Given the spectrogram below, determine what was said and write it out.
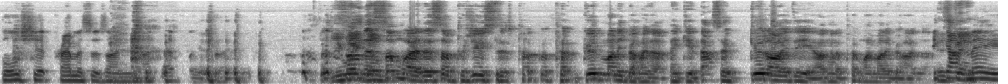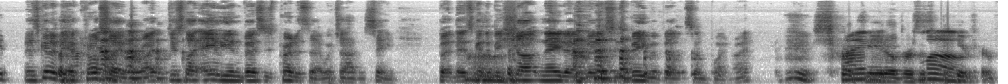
bullshit premises on, on Netflix. Right? You wait there's somewhere there's some producer that's put, put, put good money behind that, thinking that's a good idea. I'm going to put my money behind that. It got gonna- made. There's going to be a crossover, right? Just like Alien versus Predator, which I haven't seen. But there's going to be Sharknado versus Beaverville at some point, right? Sharknado versus love- Beaver.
